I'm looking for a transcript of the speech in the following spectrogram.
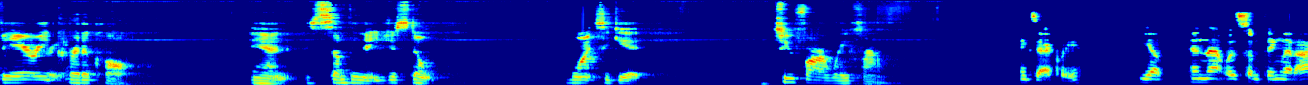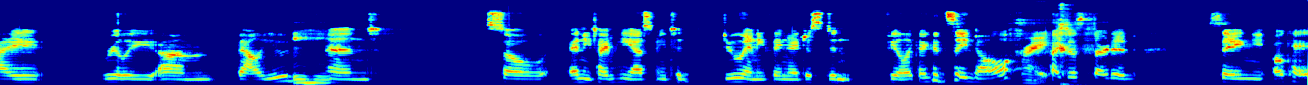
very agree. critical. And it's something that you just don't want to get too far away from. Exactly yep and that was something that i really um, valued Mm-hmm. and so anytime he asked me to do anything i just didn't feel like i could say no Right. I just started saying okay,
